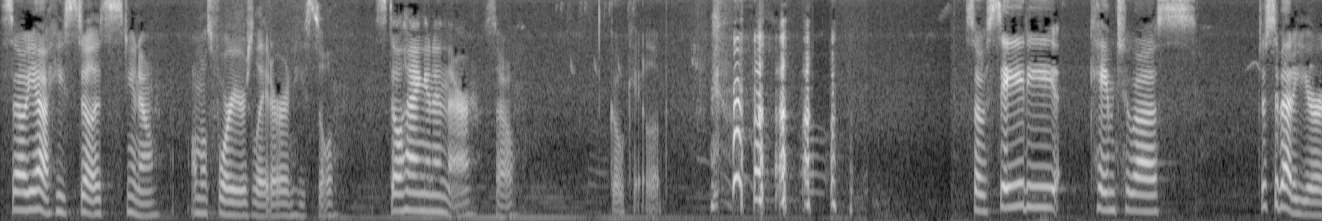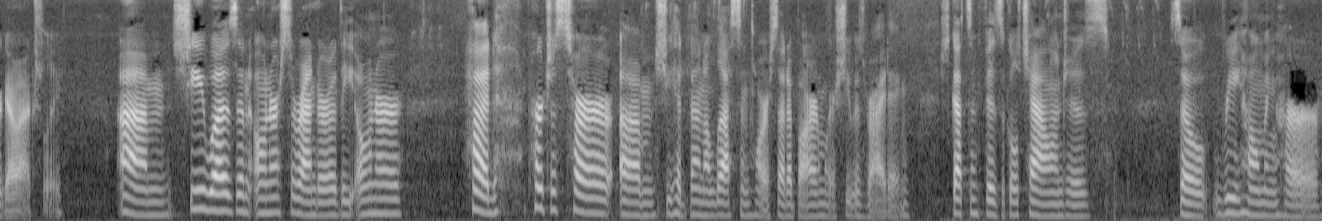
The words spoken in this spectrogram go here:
So yeah, he's still it's you know almost four years later and he's still still hanging in there. So go Caleb. so Sadie came to us just about a year ago, actually. Um, she was an owner surrender. The owner had purchased her. Um, she had been a lesson horse at a barn where she was riding. She's got some physical challenges, so rehoming her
